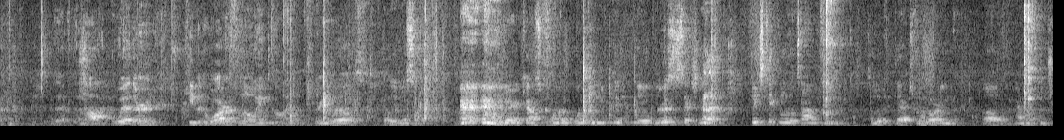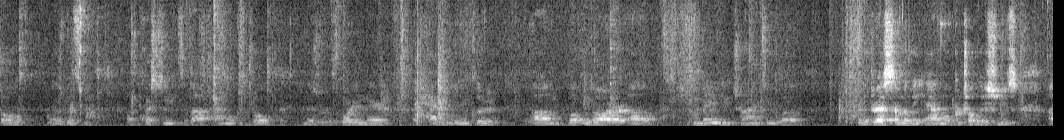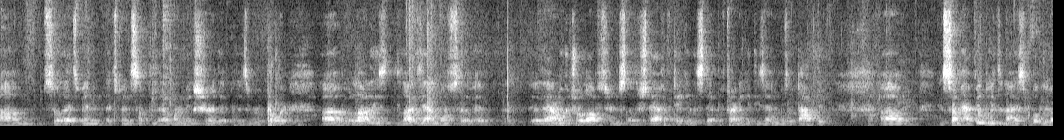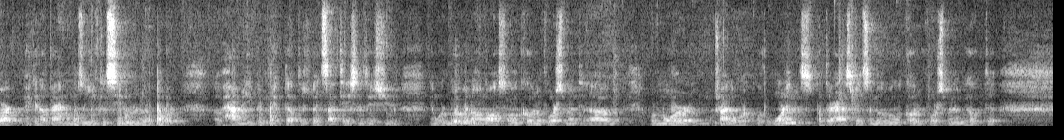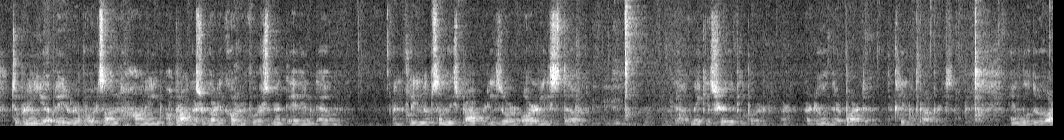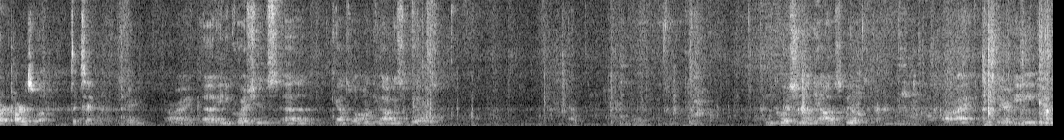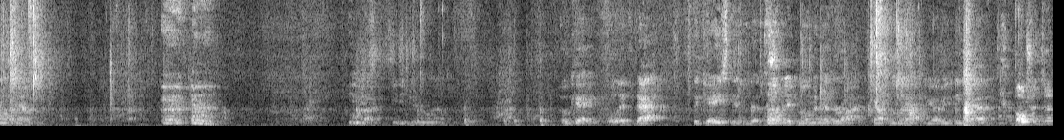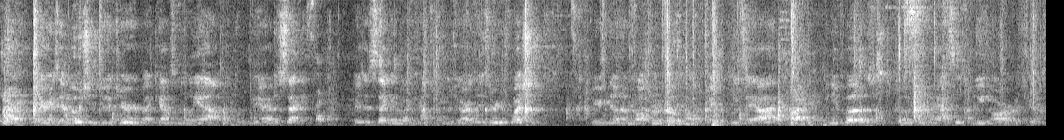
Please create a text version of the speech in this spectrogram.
the hot weather and keeping the water flowing on three wells. I. Uh, Mayor and council, one of, one thing, there- is a section out, please take a little time to, to look at that regarding, um, animal control. Uh, There's been some, uh, questions about animal control, and there's a report in there that hasn't been included. Um, but we are, uh, humanely trying to, uh, to address some of the animal control issues. Um, so that's been, that's been something that I wanna make sure that is a report. Uh, a lot of these, a lot of these animals, have- have- the animal control officers and other staff have taken the step of trying to get these animals adopted. Um, and some have been euthanized, but we are picking up animals, and you can see them in the report of how many have been picked up. There's been citations issued, and we're moving on also on code enforcement. Um, we're more trying to work with warnings, but there has been some movement with code enforcement, and we hope to to bring you updated reports on on any on progress regarding code enforcement and um, and cleaning up some of these properties, or or at least uh, uh, making sure that people are, are, are doing their part to, to clean up properties. And we'll do our part as well. That's it. Okay, All right, uh, any questions, uh, council, on the August bills? Any question on the August bills? All right, is there any general announcement? Anybody, any general announcement? Okay, well, if that's the case, then the coveted moment has arrived. Councilman Leal, do you have anything to add? Motion to adjourn. There is a motion to adjourn by Councilman Leal. May I have a second? Second. There's a second by Councilwoman Garza. Is there any question? Hearing none, I'll call for a vote. All in favor, please say aye. Aye. Any opposed? Motion passes. We are adjourned.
